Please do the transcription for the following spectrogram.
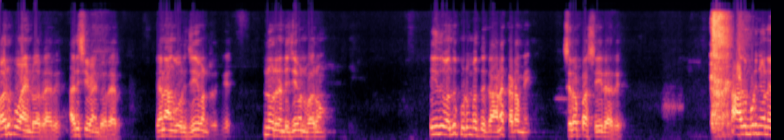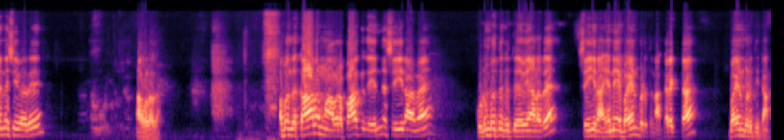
பருப்பு வாங்கிட்டு வர்றாரு அரிசி வாங்கிட்டு வர்றாரு. ஏன்னா அங்கே ஒரு ஜீவன் இருக்கு. இன்னொரு ரெண்டு ஜீவன் வரும். இது வந்து குடும்பத்துக்கான கடமை. சிறப்பாக செய்கிறாரு அது முடிஞ்ச என்ன செய்வார்? அவ்வளோதான் அப்போ இந்த காலம் அவரை பார்க்குது என்ன செய்கிறான் குடும்பத்துக்கு தேவையானதை செய்கிறான் என்னையை பயன்படுத்தினான் கரெக்டாக பயன்படுத்திட்டான்.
